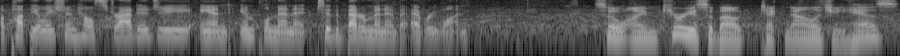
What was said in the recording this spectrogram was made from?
a population health strategy and implement it to the betterment of everyone. So I'm curious about technology. Has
